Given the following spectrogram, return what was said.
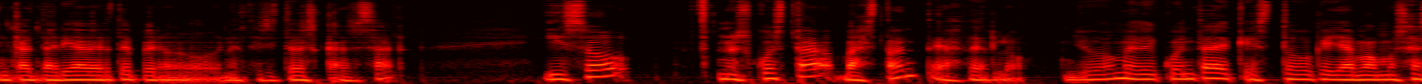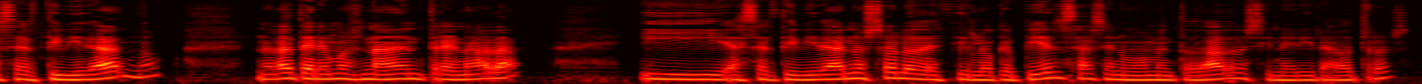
me encantaría verte, pero necesito descansar. Y eso nos cuesta bastante hacerlo. Yo me doy cuenta de que esto que llamamos asertividad, ¿no? No la tenemos nada entrenada y asertividad no es solo decir lo que piensas en un momento dado sin herir a otros,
